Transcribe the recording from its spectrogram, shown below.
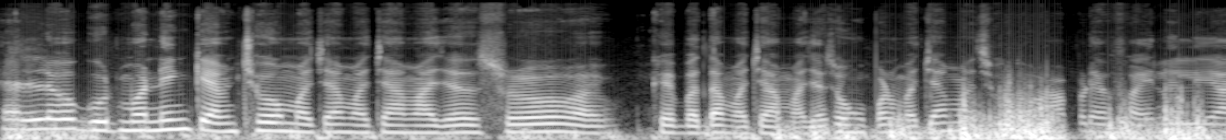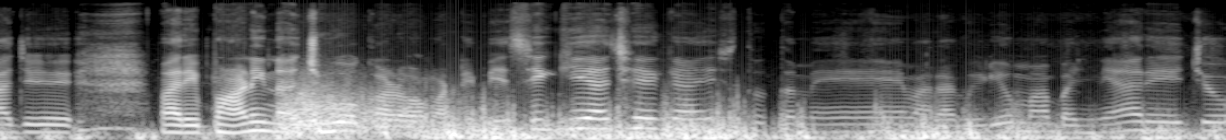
હેલો ગુડ મોર્નિંગ કેમ છો? મજા મજામાં જશો કે બધા મજામાં જશો હું પણ મજામાં છું. તો આપણે ફાઇનલી આજે મારી ભાણીના જુઓ કાઢવા માટે બેસી ગયા છે ગાઈશ તો તમે મારા વિડીયોમાં બન્યા રહેજો.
